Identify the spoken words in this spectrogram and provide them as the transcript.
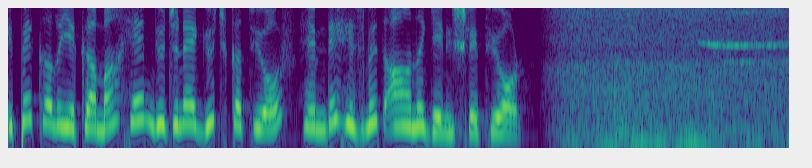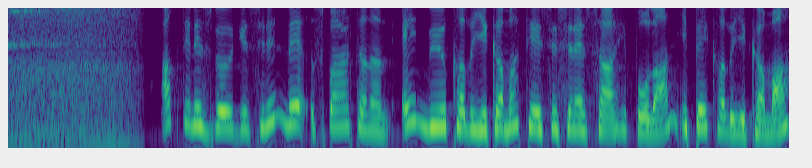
İpek halı yıkama hem gücüne güç katıyor hem de hizmet ağını genişletiyor. Akdeniz bölgesinin ve Isparta'nın en büyük halı yıkama tesisine sahip olan İpek Halı Yıkama,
